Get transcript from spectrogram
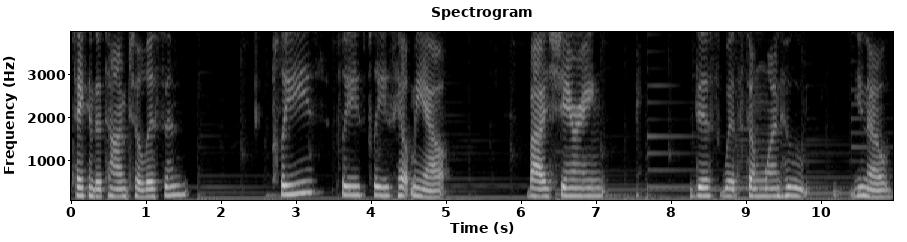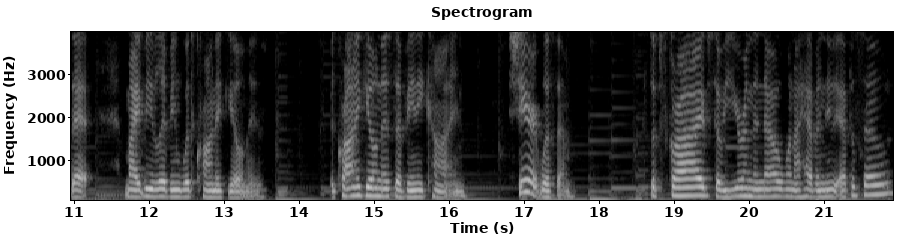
taking the time to listen. Please, please, please help me out by sharing this with someone who you know that might be living with chronic illness, a chronic illness of any kind. Share it with them. Subscribe so you're in the know when I have a new episode.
